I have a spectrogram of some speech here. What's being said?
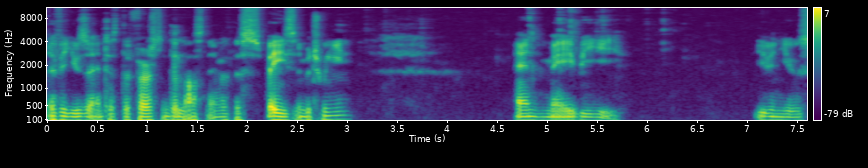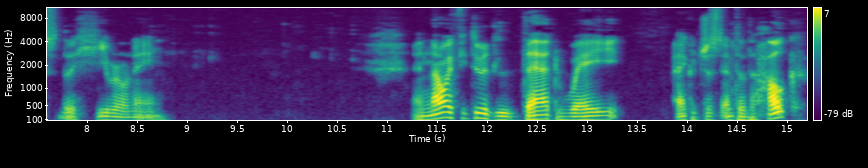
if a user enters the first and the last name with a space in between and maybe even use the hero name. And now if you do it that way, I could just enter the Hulk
